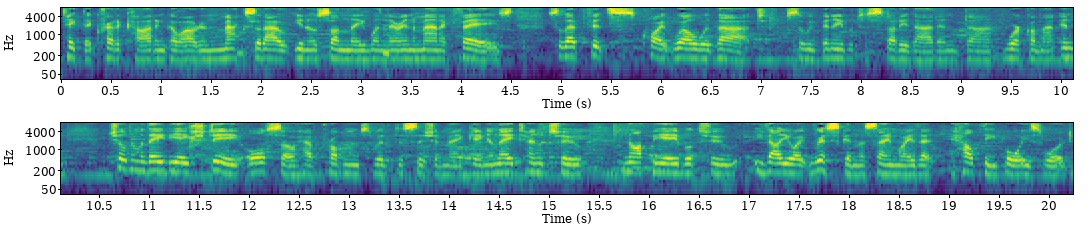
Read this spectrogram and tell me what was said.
take their credit card and go out and max it out, you know, suddenly when they're in a manic phase. So that fits quite well with that. So we've been able to study that and uh, work on that. And children with ADHD also have problems with decision making, and they tend to not be able to evaluate risk in the same way that healthy boys would.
